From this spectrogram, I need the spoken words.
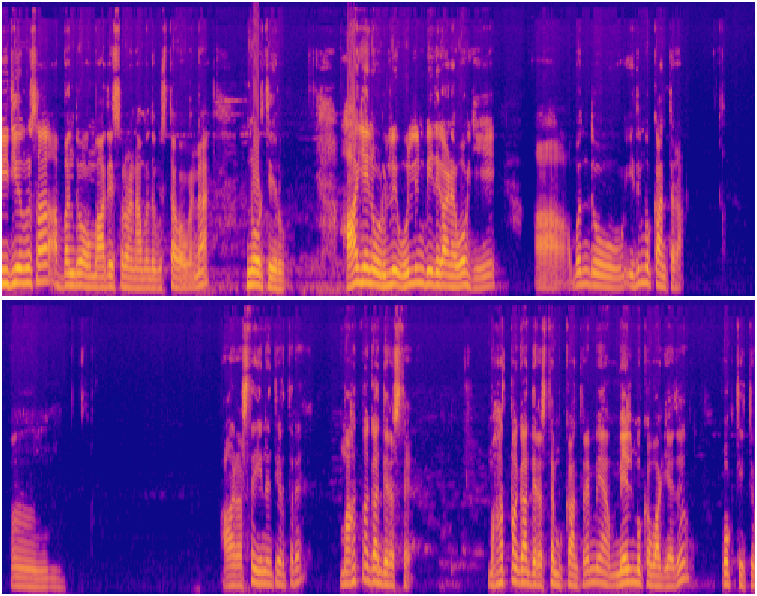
ಬೀದಿಯವರು ಸಹ ಬಂದು ಮಹದೇಶ್ವರನ ಒಂದು ಉತ್ಸವವನ್ನು ನೋಡ್ತಿದ್ರು. ಹಾಗೆ ನೋಡಿ ಹುಲ್ಲಿನ ಬೀದಿಗಳನ್ನ ಹೋಗಿ ಒಂದು ಇದ್ರ ಮುಖಾಂತರ ಆ ರಸ್ತೆ ಏನಂತ ಹೇಳ್ತಾರೆ? ಮಹಾತ್ಮ ಗಾಂಧಿ ರಸ್ತೆ. ಮಹಾತ್ಮ ಗಾಂಧಿ ರಸ್ತೆ ಮುಖಾಂತರ ಮೇಲ್ಮುಖವಾಗಿ ಅದು ಹೋಗ್ತಿತ್ತು.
